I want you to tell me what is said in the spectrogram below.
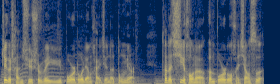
这个产区是位于波尔多两海间的东面，它的气候呢，跟波尔多很相似。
